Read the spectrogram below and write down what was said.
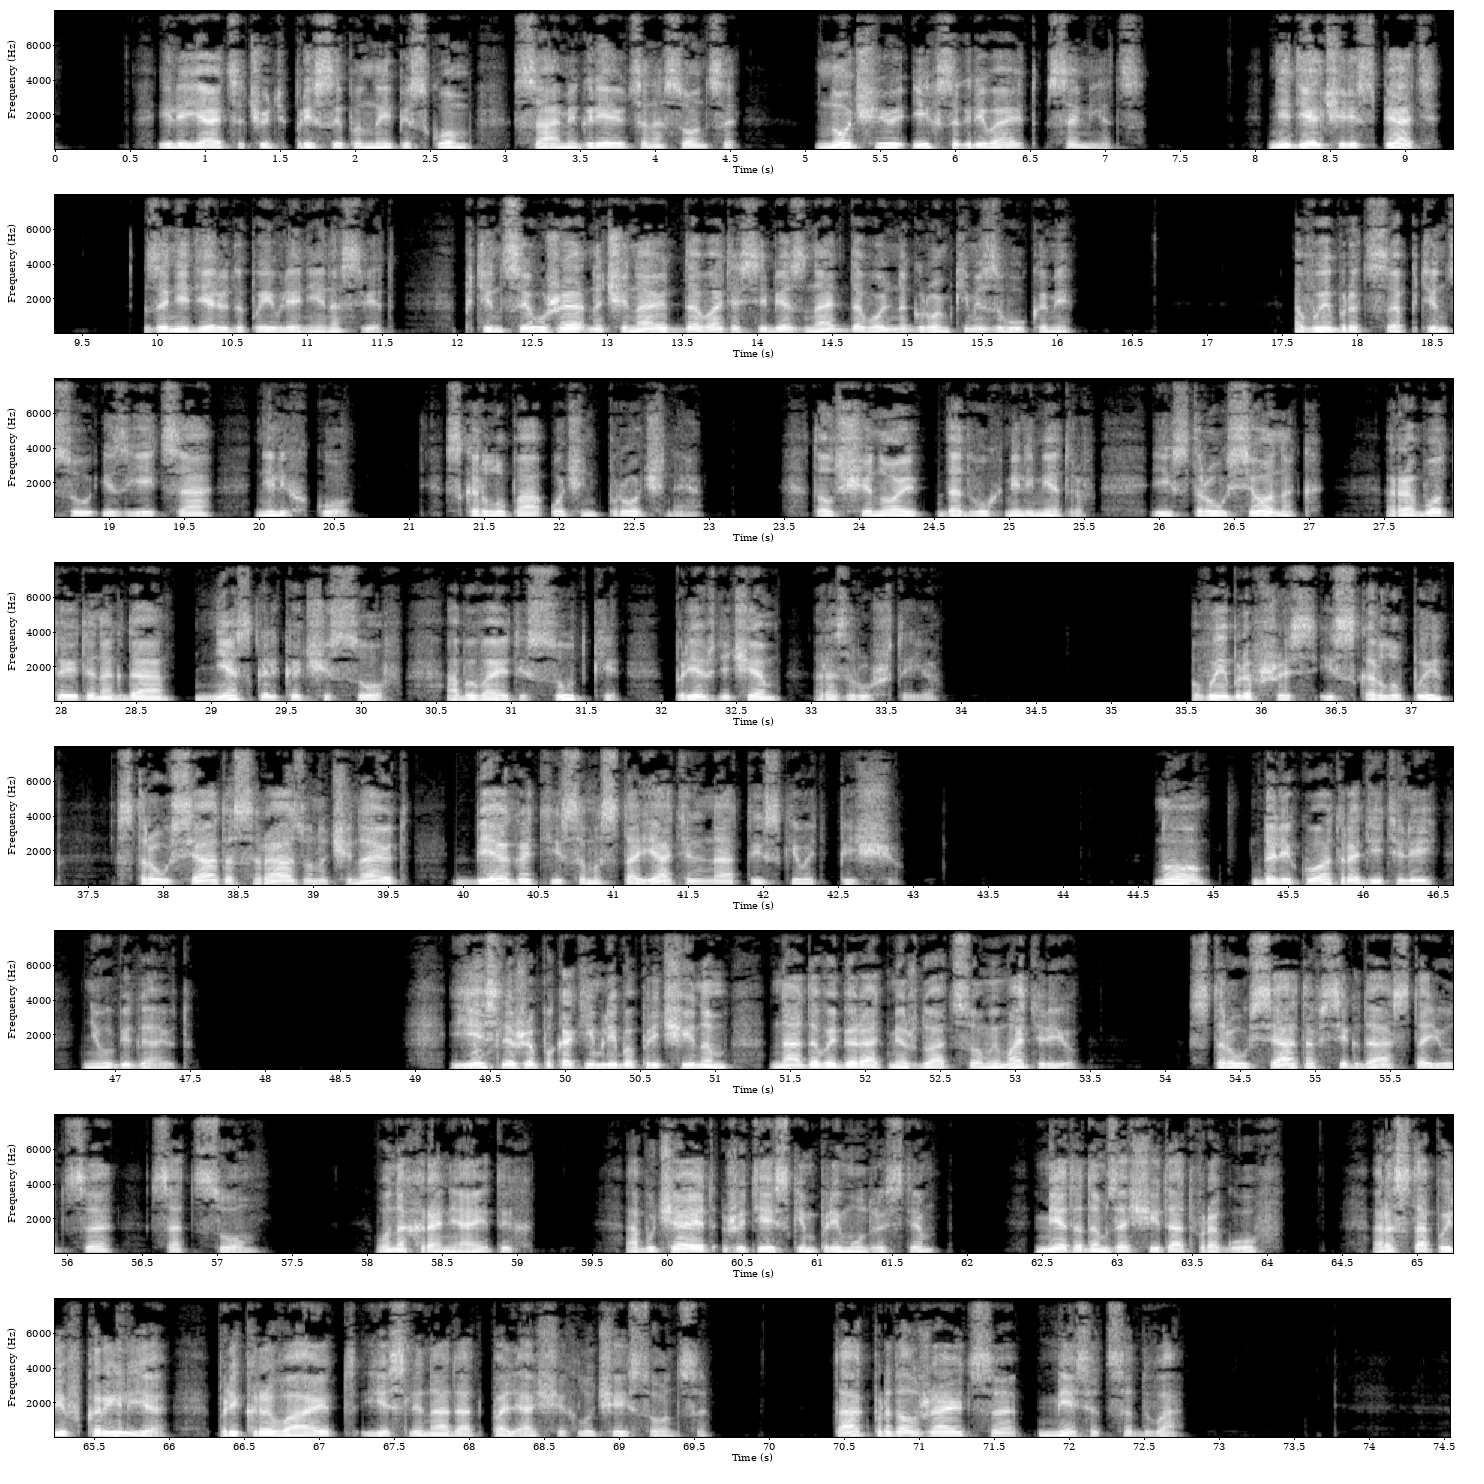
или яйца, чуть присыпанные песком, сами греются на солнце, ночью их согревает самец. Недель через пять, за неделю до появления на свет, птенцы уже начинают давать о себе знать довольно громкими звуками. Выбраться птенцу из яйца нелегко. Скорлупа очень прочная. толщиной до двух миллиметров, и страусенок работает иногда несколько часов, а бывает и сутки, прежде чем разрушит ее. Выбравшись из скорлупы, страусята сразу начинают бегать и самостоятельно отыскивать пищу. Но далеко от родителей не убегают. Если же по каким-либо причинам надо выбирать между отцом и матерью, страусята всегда остаются с отцом. Он охраняет их, обучает житейским премудростям, методом защиты от врагов, растопырив крылья, прикрывает, если надо, от палящих лучей солнца. Так продолжается месяца два.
